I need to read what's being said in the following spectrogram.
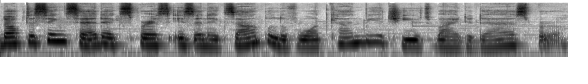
Dr. Singh said Express is an example of what can be achieved by the diaspora.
